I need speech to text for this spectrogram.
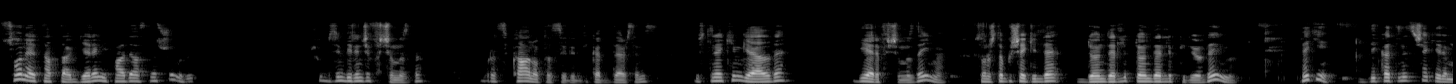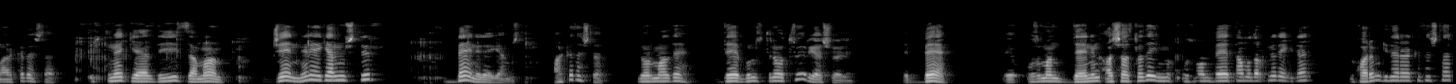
son etapta gelen ifade aslında şu mudur? Şu bizim birinci fıçımızdı. Burası K noktasıydı dikkat ederseniz. Üstüne kim geldi? Diğer fıçımız değil mi? Sonuçta bu şekilde döndürülüp döndürülüp gidiyor değil mi? Peki dikkatinizi çekelim arkadaşlar. Üstüne geldiği zaman C nereye gelmiştir? B nereye gelmiştir? Arkadaşlar normalde D bunun üstüne oturuyor ya şöyle. E, B e, o zaman D'nin aşağısına değil mi? O zaman B tam olarak nereye gider? Yukarı mı gider arkadaşlar?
